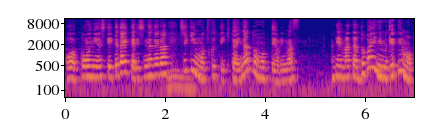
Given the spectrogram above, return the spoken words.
ご購入していただいたりしながら、資金も作っていきたいなと思っております。で、またドバイに向けても、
